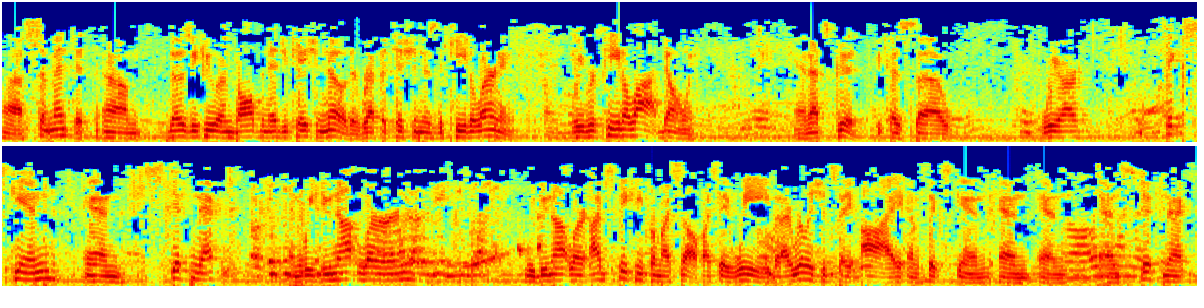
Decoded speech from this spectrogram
uh, cement it. Um, those of you involved in education know that repetition is the key to learning. We repeat a lot, don't we? And that's good because uh, we are thick skinned and stiff necked, and we do not learn. We do not learn. I'm speaking for myself. I say we, but I really should say I am thick skinned and and and stiff necked.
